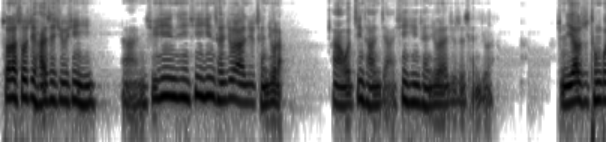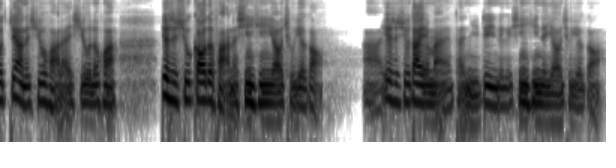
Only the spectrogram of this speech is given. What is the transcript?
说来说去还是修信心啊，你修信心，信心成就了就成就了，啊，我经常讲，信心成就了就是成就了。你要是通过这样的修法来修的话，越是修高的法呢，信心要求越高，啊，越是修大圆满，他你对那个信心的要求越高。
